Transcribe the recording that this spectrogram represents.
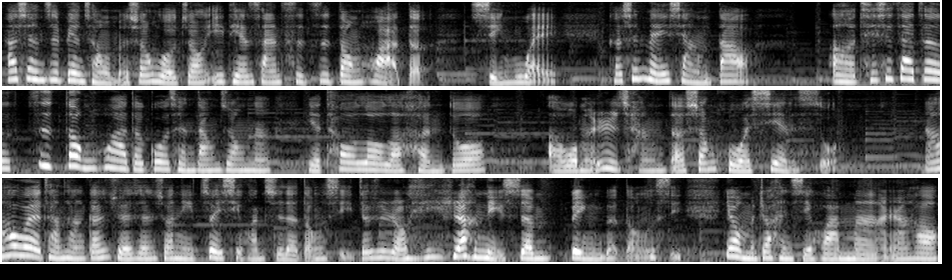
它甚至变成我们生活中一天三次自动化的行为。可是没想到，呃，其实在这自动化的过程当中呢，也透露了很多呃我们日常的生活线索。然后我也常常跟学生说，你最喜欢吃的东西，就是容易 让你生病的东西，因为我们就很喜欢嘛。然后。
